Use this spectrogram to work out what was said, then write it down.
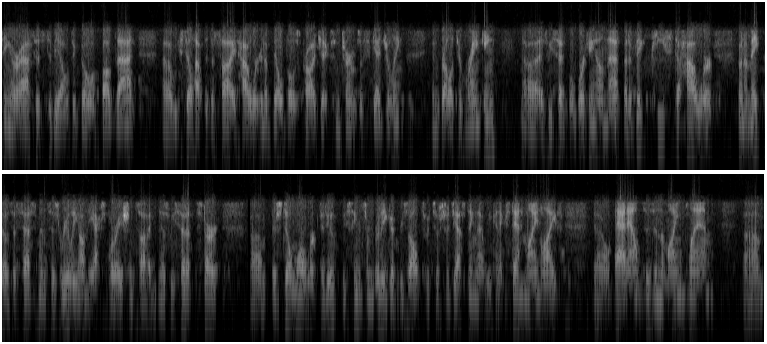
seeing our assets, to be able to go above that. Uh, we still have to decide how we're going to build those projects in terms of scheduling and relative ranking. Uh, as we said, we're working on that. But a big piece to how we're going to make those assessments is really on the exploration side. And as we said at the start, um, there's still more work to do. We've seen some really good results, which are suggesting that we can extend mine life, you know, add ounces in the mine plan, um,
